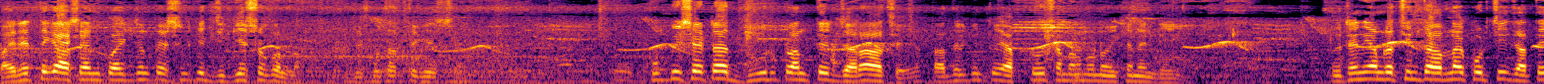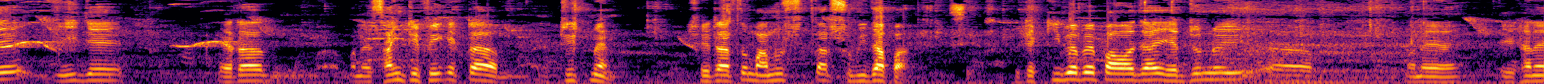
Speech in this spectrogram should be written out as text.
বাইরের থেকে আসে। আমি কয়েকজন পেশেন্টকে জিজ্ঞেসও করলাম। যে কোথার থেকে এসেছেন খুব বেশি একটা দূর প্রান্তের যারা আছে, তাদের কিন্তু অ্যাপ্রোচ আমার মনে এখানে নেই। তো এটা নিয়ে আমরা চিন্তা ভাবনা করছি যাতে এই যে এটা মানে সাইন্টিফিক একটা ট্রিটমেন্ট সেটা তো মানুষ তার সুবিধা পাক। এটা কীভাবে পাওয়া যায়? এর জন্যই মানে এখানে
